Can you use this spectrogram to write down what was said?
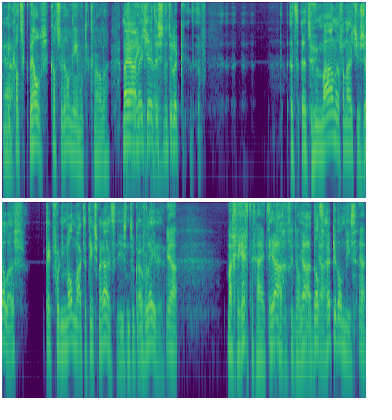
Ja. ik, had ze wel, ik had ze wel neer moeten knallen. Nou ja, weet je, het is natuurlijk... Het, het humane vanuit jezelf... Kijk, voor die man maakt het niks meer uit. Die is natuurlijk overleden. Ja. Maar gerechtigheid Ja, het je dan ja dat heb je dan niet. Ja.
